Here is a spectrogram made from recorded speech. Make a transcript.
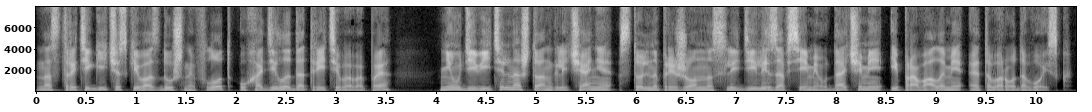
На стратегический воздушный флот уходило до трети ВВП. Неудивительно, что англичане столь напряженно следили за всеми удачами и провалами этого рода войск.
